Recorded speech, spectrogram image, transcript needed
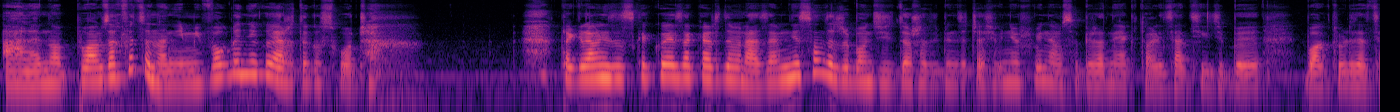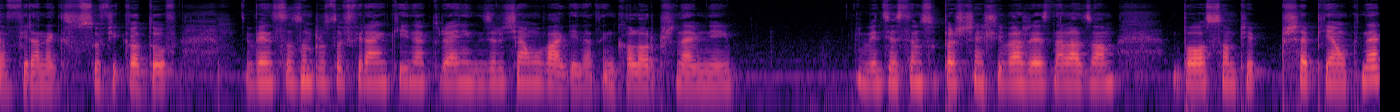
ale no byłam zachwycona nimi, w ogóle nie kojarzę tego słocza. Ta gra mnie zaskakuje za każdym razem. Nie sądzę, żeby on gdzieś doszedł w międzyczasie. Nie przypominam sobie żadnej aktualizacji, gdzie by była aktualizacja firanek z sufikotów. Więc to są po prostu firanki, na które ja nigdy nie zwróciłam uwagi, na ten kolor przynajmniej. Więc jestem super szczęśliwa, że je znalazłam, bo są przepiękne.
